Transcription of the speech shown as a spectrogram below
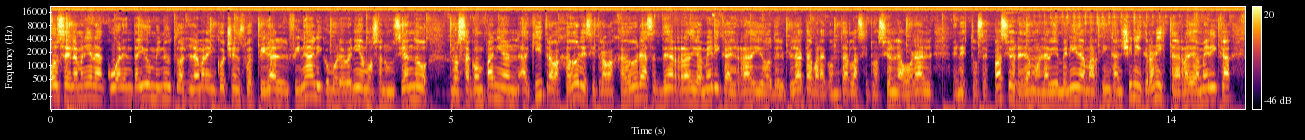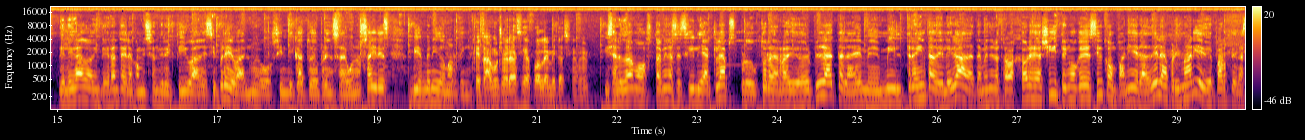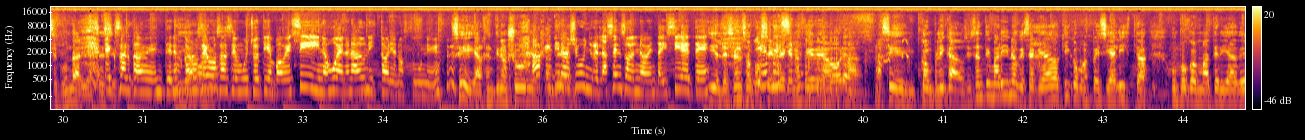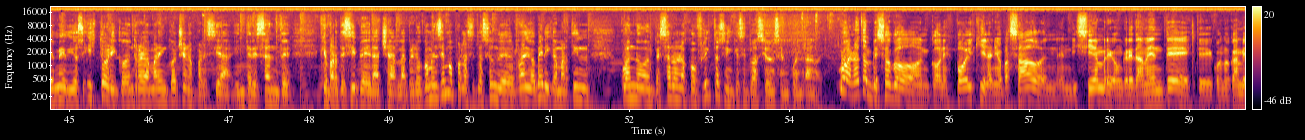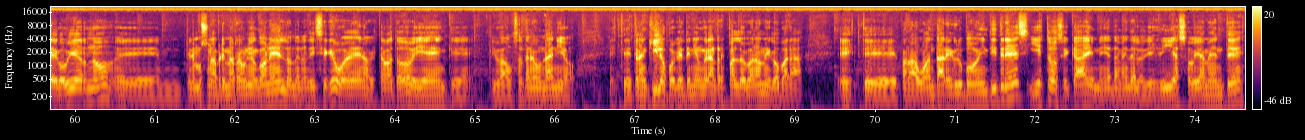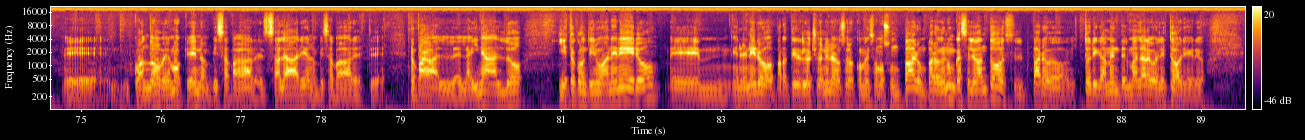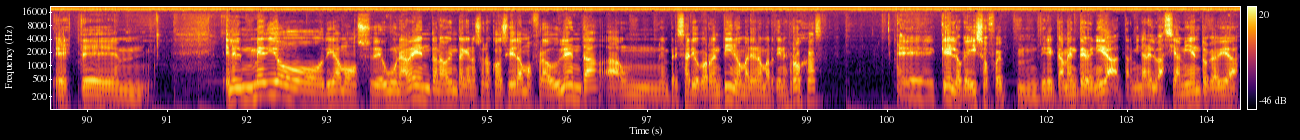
11 de la mañana, 41 minutos, la mar en coche en su espiral final y como lo veníamos anunciando, nos acompañan aquí trabajadores y trabajadoras de Radio América y Radio del Plata para contar la situación laboral en estos espacios. Le damos la bienvenida a Martín Cancini, cronista de Radio América, delegado e integrante de la comisión directiva de CIPREVA, el nuevo sindicato de prensa de Buenos Aires. Bienvenido Martín. ¿Qué tal? Muchas gracias por la invitación. ¿eh? Y saludamos también a Cecilia Claps, productora de Radio del Plata, la M1030, delegada también de los trabajadores de allí, tengo que decir compañera de la primaria y de parte de la secundaria. Exactamente, nos conocemos hace mucho tiempo, vecinos, bueno, nada, una historia nos une. Sí, Argentino Junior. Argentino Junior, el ascenso del 97. Y el descenso posible que nos tiene ahora así complicados. Y Santi Marino, que se ha quedado aquí como especialista un poco en materia de medios histórico dentro de la mar en coche, nos parecía interesante que participe de la charla. Pero comencemos por la situación de Radio América. Martín, ¿cuándo empezaron los conflictos y en qué situación se encuentran hoy? Bueno, esto empezó con, con Spolky el año pasado, en, en diciembre concretamente, este, cuando cambia el gobierno. Eh, tenemos una primera reunión con él donde nos dice que bueno, que estaba todo bien, que íbamos a tener un año este, tranquilo porque él tenía un gran respaldo económico para, este, para aguantar el grupo 23 y esto se cae inmediatamente a los 10 días, obviamente, eh, cuando vemos que no empieza a pagar el salario, no empieza a pagar, este, no paga el, aguinaldo. Y esto continúa en enero. Eh, en enero, a partir del 8 de enero, nosotros comenzamos un paro, un paro que nunca se levantó, es el paro históricamente el más largo de la historia, creo. Este, en el medio, digamos, eh, hubo una venta, una venta que nosotros consideramos fraudulenta a un empresario correntino, Mariano Martínez Rojas, eh, que lo que hizo fue mm, directamente venir a terminar el vaciamiento que había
